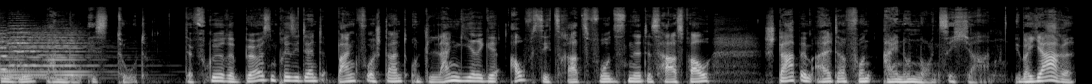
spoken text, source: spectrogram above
Udo Bando ist tot. Der frühere Börsenpräsident, Bankvorstand und langjährige Aufsichtsratsvorsitzende des HSV starb im Alter von 91 Jahren. Über Jahre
